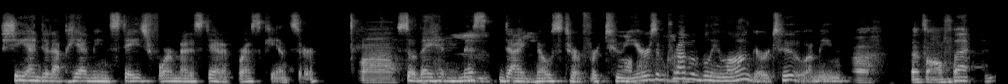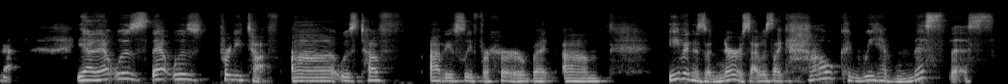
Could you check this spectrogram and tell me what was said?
she ended up having stage four metastatic breast cancer. Wow. So they had misdiagnosed her for two years and probably longer too. I mean, Uh, that's awful. but yeah, that was that was pretty tough. Uh, it was tough, obviously for her, but um, even as a nurse, I was like, how could we have missed this?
